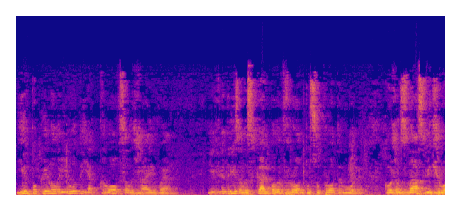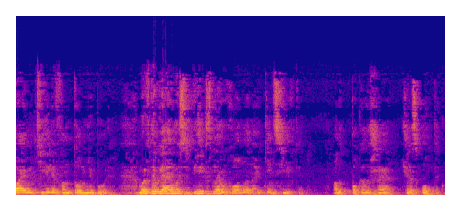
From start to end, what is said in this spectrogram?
Їх покинули люди, як кров залишає вени. Їх відрізали скальпелем фронту супроти волі. Кожен з нас відчуває у тілі фантомні болі. Ми вдивляємось в бік знерухомленої кінцівки, але поки лише через оптику,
